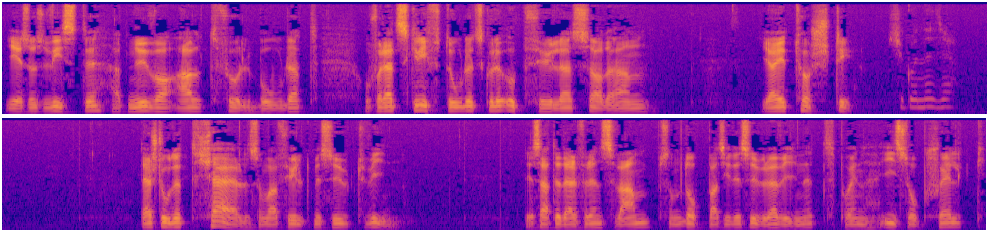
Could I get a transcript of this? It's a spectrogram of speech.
Jesus visste att nu var allt fullbordat och för att skriftordet skulle uppfyllas sade han Jag är törstig. 29, Där stod ett kärl som var fyllt med surt vin. Det satte därför en svamp som doppats i det sura vinet på en isopskälk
